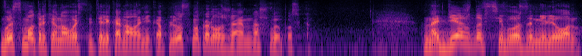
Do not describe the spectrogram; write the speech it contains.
Вы смотрите новости телеканала Ника Плюс. Мы продолжаем наш выпуск. Надежда всего за миллион.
